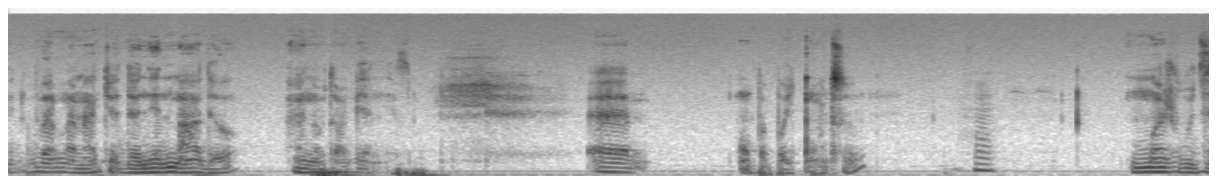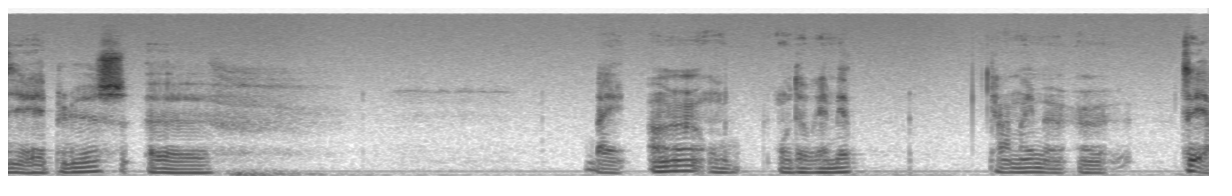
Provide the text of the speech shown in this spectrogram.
le gouvernement qui a donné le mandat à un autre organisme. Euh, on ne peut pas être contre ça. Mhm. Moi, je vous dirais plus, euh, ben, un, on, on devrait mettre quand même un. un tu sais,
